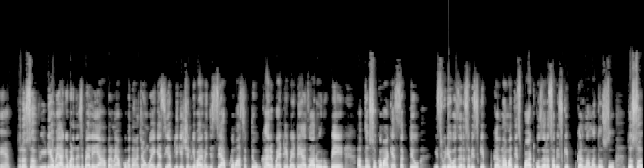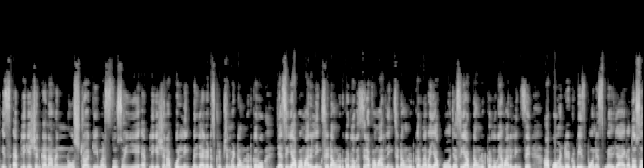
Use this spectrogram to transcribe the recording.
हैं। तो दोस्तों, वीडियो में आगे बढ़ने से पहले यहाँ पर मैं आपको बताना चाहूँगा एक ऐसी एप्लीकेशन के बारे में जिससे आप कमा सकते हो। घर बैठे बैठे हज़ारों रुपए। अब दोस्तों, कमा कह सकते हो? इस वीडियो को जरा सब स्किप करना मत, इस पार्ट को जरा सब स्किप करना मत दोस्तों। दोस्तों, इस एप्लीकेशन का नाम है नोस्ट्रा गेमर्स दोस्तों, ये एप्लीकेशन आपको लिंक मिल जाएगा डिस्क्रिप्शन में, डाउनलोड करो। जैसे ही आप हमारे लिंक से डाउनलोड कर लोगे, सिर्फ़ हमारे लिंक से डाउनलोड करना है भाई आपको। जैसे ही आप डाउनलोड कर लोगे हमारे लिंक से, आपको हंड्रेड रुपीज़ बोनस मिल जाएगा। दोस्तों,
